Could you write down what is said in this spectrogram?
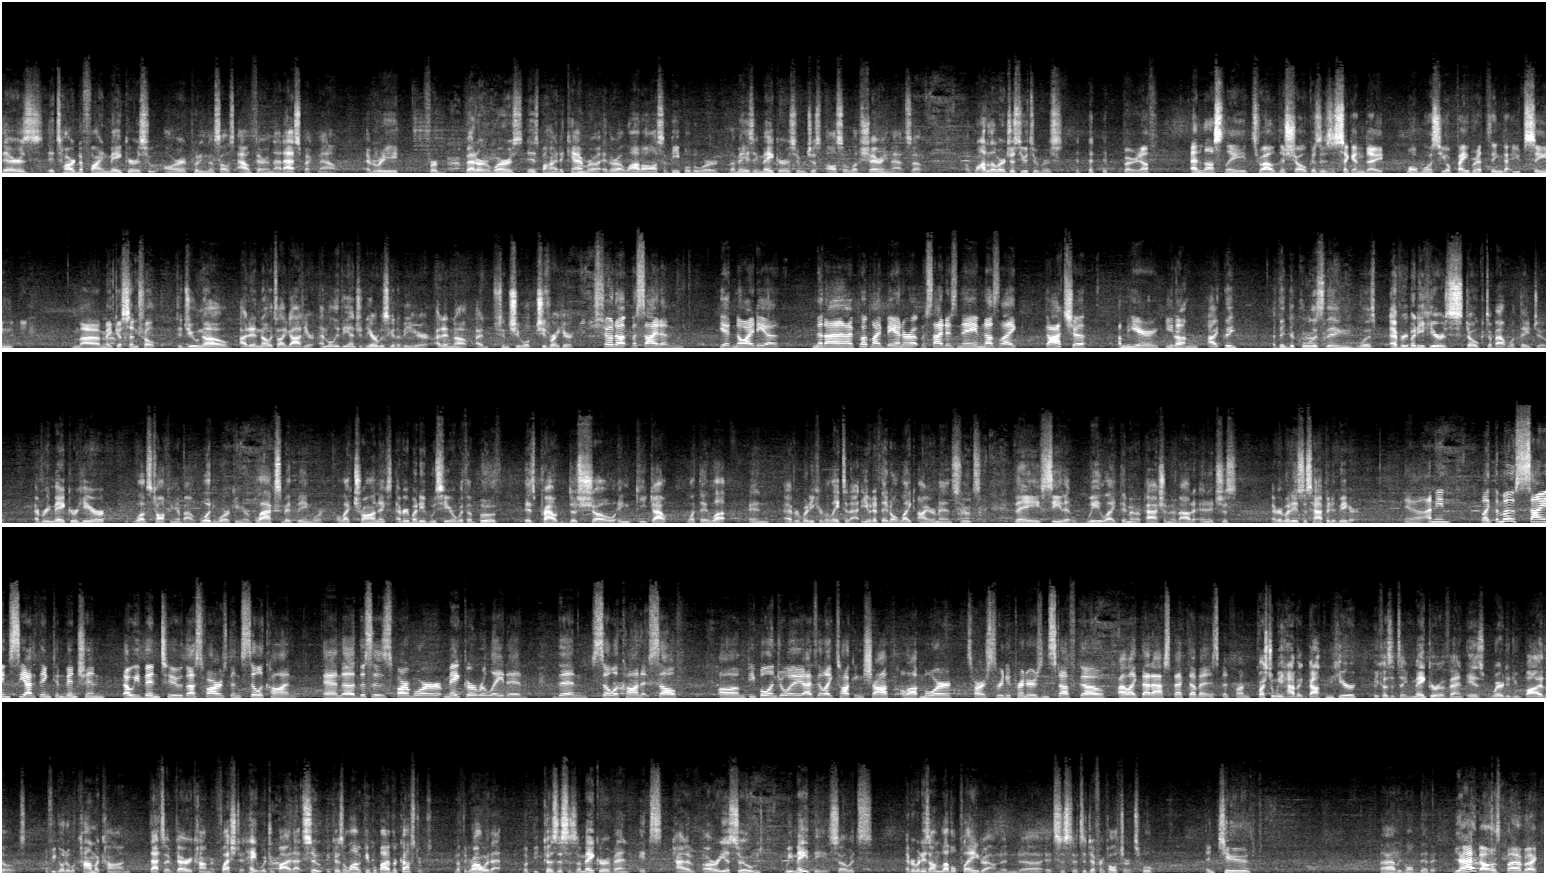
there's it's hard to find makers who aren't putting themselves out there in that aspect now. Everybody, for better or worse, is behind a camera, and there are a lot of awesome people who are amazing makers who just also love sharing that. So a lot of them are just YouTubers. Fair enough. And lastly, throughout the show, because it's the second day, what was your favorite thing that you'd seen uh, Maker Central? Did you know? I didn't know until I got here. Emily the engineer was going to be here. I didn't know. I, she, well, she's right here. Showed up beside him. He had no idea. And then I, I put my banner up beside his name, and I was like, "Gotcha, I'm here." You don't. I think, I think the coolest thing was everybody here is stoked about what they do. Every maker here loves talking about woodworking or blacksmithing or electronics. Everybody who's here with a booth is proud to show and geek out what they love. And everybody can relate to that. Even if they don't like Iron Man suits, they see that we like them and are passionate about it. And it's just, everybody is just happy to be here. Yeah, I mean, like the most sciencey, I think, convention that we've been to thus far has been Silicon. And uh, this is far more maker related than Silicon itself. Um, people enjoy, I feel like, talking shop a lot more as far as 3D printers and stuff go. I like that aspect of it. It's been fun. Question we haven't gotten here because it's a maker event is where did you buy those? If we go to a Comic Con, that's a very common question. Hey, where'd you buy that suit? Because a lot of people buy their customs. Nothing wrong with that. But because this is a maker event, it's kind of already assumed we made these. So it's everybody's on level playing ground, and uh, it's just it's a different culture. It's cool. Thank you. Ah, we won't did it. Yeah, that was perfect.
